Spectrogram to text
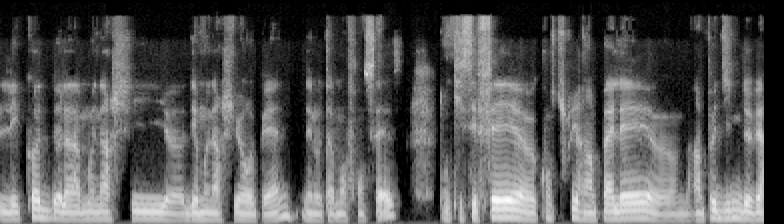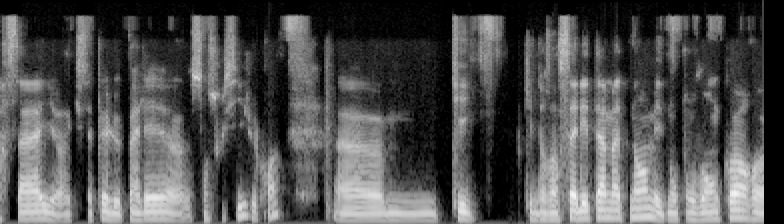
les codes de la monarchie, euh, des monarchies européennes, et notamment françaises. Donc, il s'est fait euh, construire un palais euh, un peu digne de Versailles, qui s'appelait le palais sans souci, je crois, qui est, dans un sale état maintenant, mais dont on voit encore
